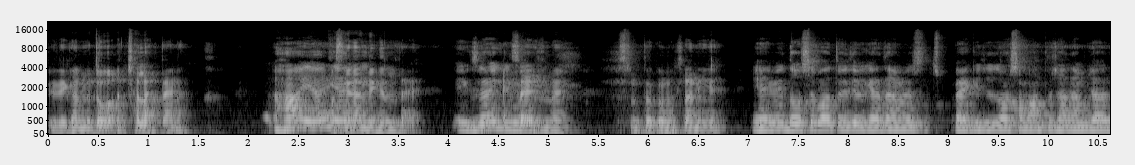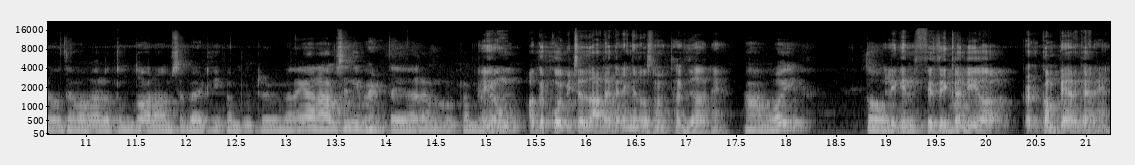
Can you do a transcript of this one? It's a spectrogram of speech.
فزیکل میں تو اچھا لگتا ہے نا۔ ہاں یار پسینہ نکلتا ہے۔ ایگزیکٹلی میں۔ اس میں تو کوئی مسئلہ نہیں ہے۔ یعنی میرے دوست سے بات ہوئی تھی وہ کہتا ہے ہمیں پیکیجز اور سامان پہنچانا ہم جا رہے ہوتے ہیں وغیرہ تم تو آرام سے بیٹھ کے کمپیوٹر پہ میں نے کہا آرام سے نہیں بیٹھتا یار ہم لوگ کمپیوٹر اگر کوئی بھی چیز زیادہ کریں گے تو اس میں تھک جاتے ہیں۔ ہاں وہی تو۔ لیکن فزیکلی اور کمپیئر کریں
